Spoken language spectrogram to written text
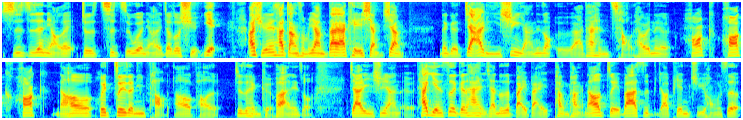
食植的鸟类，就是吃植物的鸟类，叫做雪雁。啊，雪雁它长什么样？大家可以想象那个家里驯养那种鹅啊，它很吵，它会那个 honk honk honk，然后会追着你跑，然后跑的就是很可怕那种家里驯养的鹅。它颜色跟它很像，都是白白胖胖，然后嘴巴是比较偏橘红色。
